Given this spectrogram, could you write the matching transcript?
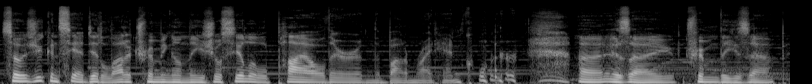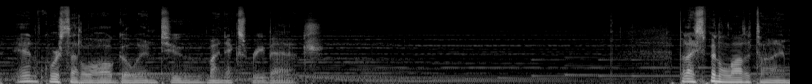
So as you can see, I did a lot of trimming on these. You'll see a little pile there in the bottom right-hand corner uh, as I trim these up. And of course, that'll all go into my next rebatch. But I spent a lot of time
